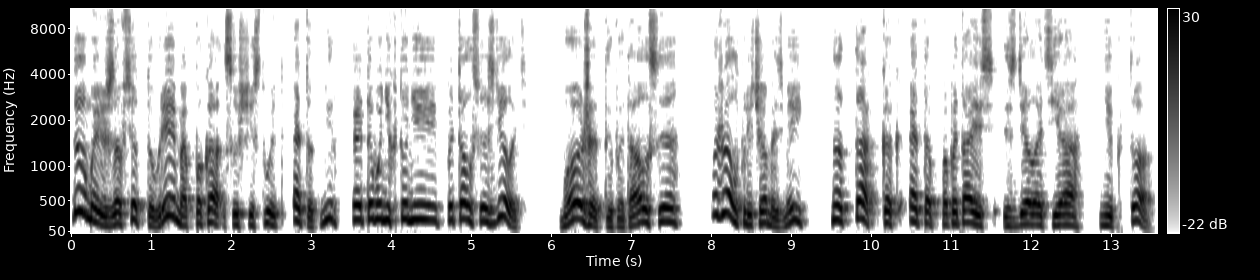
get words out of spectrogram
Думаешь, за все то время, пока существует этот мир, этого никто не пытался сделать? Может, ты пытался? Пожал плечами змей, но так, как это попытаюсь сделать я, никто.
